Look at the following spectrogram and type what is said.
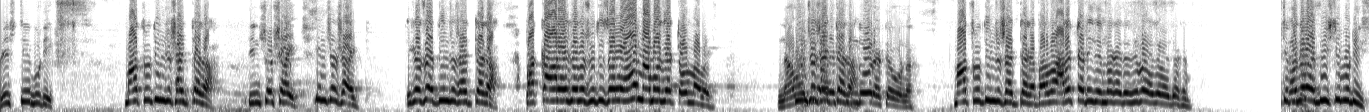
বৃষ্টি বুটিক্স মাত্র তিনশো ষাট টাকা। তিনশো ষাট। তিনশো ষাট। ঠিক আছে? তিনশো ষাট টাকা। পাক্কা আড়াই কথা সুতি চলো আর নামাজে একটা অন্য ভাই। 360 অনেক টাকা। সুন্দর একটা ওনা মাত্র তিনশো ষাট টাকা। তারপর আরেকটা ডিজাইন দেখাইতেছি ভাই ভাই দেখেন। ভাই বৃষ্টি বুটিক্স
